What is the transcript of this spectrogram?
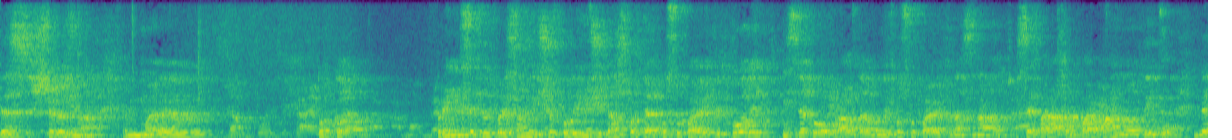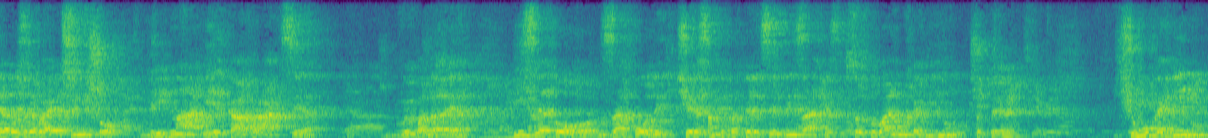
дешевизна. М, е, Тобто принцип той самий, що подаючий транспортер поступають відходи, після того, правда, вони поступають у нас на сепаратор барабанного типу, де розривається мішок, дрібна і рідка фракція випадає. Після того заходить через антибактерицидний захист в сортувальну кабіну 4. Чому кабіну?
